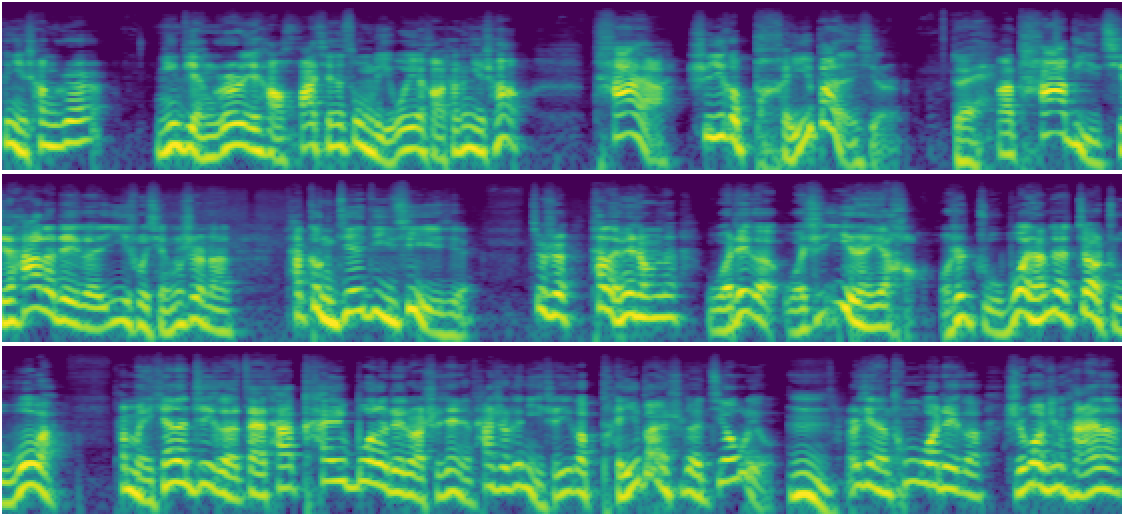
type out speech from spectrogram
跟你唱歌，你点歌也好，花钱送礼物也好，他跟你唱，他呀是一个陪伴型儿对，啊，他比其他的这个艺术形式呢，他更接地气一些。就是他等于什么呢？我这个我是艺人也好，我是主播，咱们叫叫主播吧。他每天的这个，在他开播的这段时间里，他是跟你是一个陪伴式的交流，嗯而且呢，通过这个直播平台呢，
